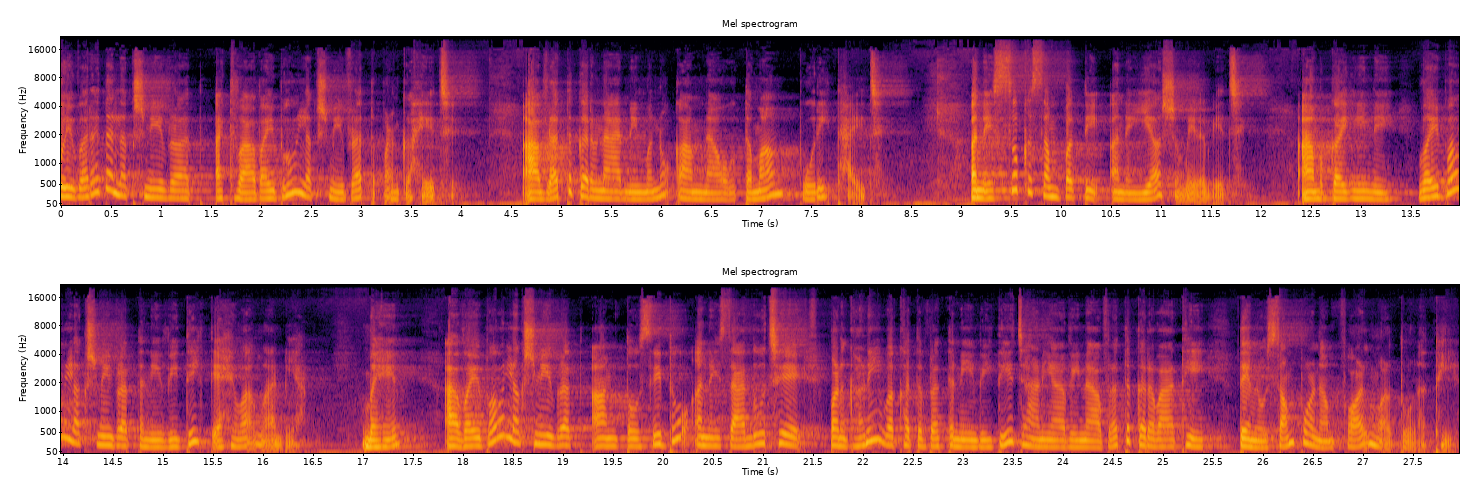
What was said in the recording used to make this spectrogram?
કોઈ વરદલક્ષ્મી વ્રત અથવા વૈભવલક્ષ્મી વ્રત પણ કહે છે. આ વ્રત કરનારની મનોકામનાઓ તમામ પૂરી થાય છે અને સુખ સંપત્તિ અને યશ મેળવે છે. આમ કહીને વૈભવ લક્ષ્મી વ્રતની વિધિ કહેવા માંડ્યા. બહેન, આ વૈભવ લક્ષ્મી વ્રત આમ તો સીધું અને સાદું છે, પણ ઘણી વખત વ્રતની વિધિ જાણ્યા વિના વ્રત કરવાથી તેનું સંપૂર્ણ ફળ મળતું નથી.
